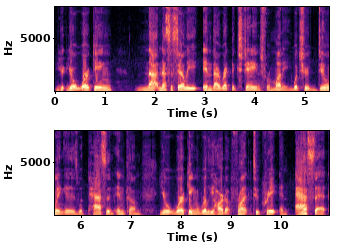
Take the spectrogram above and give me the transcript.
you're working not necessarily indirect exchange for money. What you're doing is with passive income, you're working really hard up front to create an asset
